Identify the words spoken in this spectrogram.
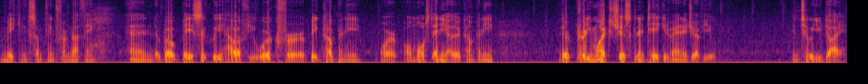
making something from nothing. And about basically how if you work for a big company, or almost any other company, they're pretty much just going to take advantage of you until you die.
